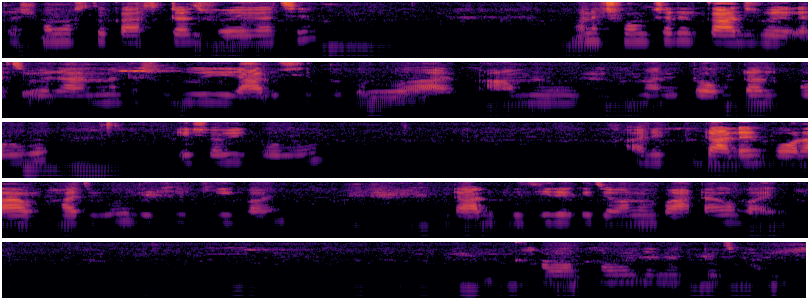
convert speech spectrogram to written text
তা সমস্ত কাজ টাজ হয়ে গেছে। মানে সংসারের কাজ হয়ে গেছে। এবার রান্নাটা শুধু ওই আলু সিদ্ধ করব আর আম মানে টক ডাল করব এসবই করব। আর একটু ডালের বড়া ভাজবো, দেখি কি হয়। ডাল ভিজিয়ে রেখেছি, এখনও বাটাও হয়নি। খাওয়া খাওয়া যেন একটু ঝামেলা।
